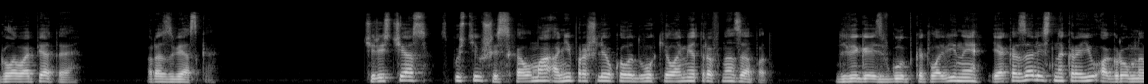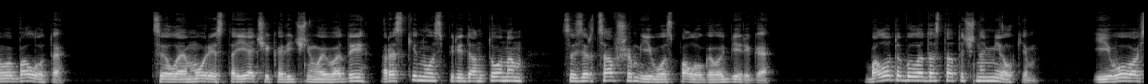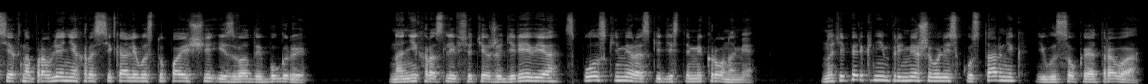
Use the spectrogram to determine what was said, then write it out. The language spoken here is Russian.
Глава 5. Развязка. Через час, спустившись с холма, они прошли около двух километров на запад, двигаясь вглубь котловины и оказались на краю огромного болота. Целое море стоячей коричневой воды раскинулось перед Антоном, созерцавшим его с пологого берега. Болото было достаточно мелким, и его во всех направлениях рассекали выступающие из воды бугры – на них росли все те же деревья с плоскими раскидистыми кронами, но теперь к ним примешивались кустарник и высокая трава.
